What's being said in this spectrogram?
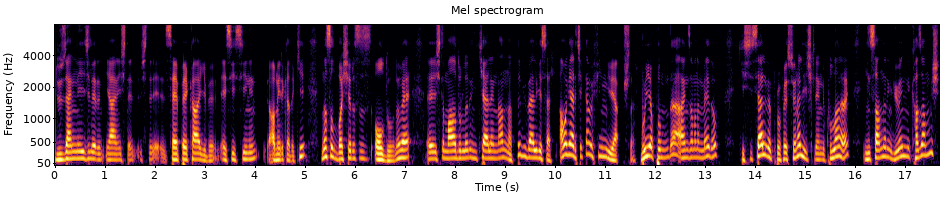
düzenleyicilerin yani işte işte SPK gibi SEC'nin Amerika'daki nasıl başarısız olduğunu ve e, işte mağdurların hikayelerini anlattığı bir belgesel. Ama gerçekten bir film gibi yapmışlar. Bu yapımda aynı zamanda Madoff kişisel ve profesyonel ilişkilerini kullanarak insanların güvenini kazanmış,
